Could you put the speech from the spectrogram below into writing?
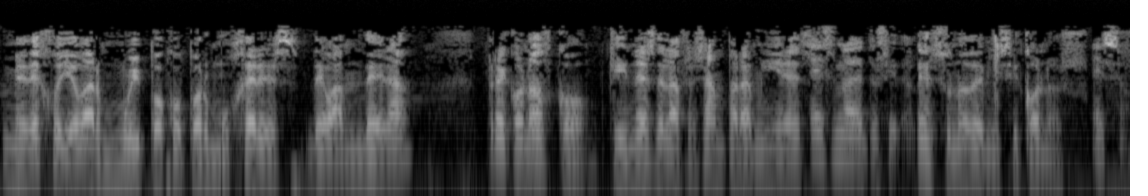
me dejo llevar muy poco por mujeres de bandera, reconozco que Inés de la Fresan para mí es... Es uno de tus ídolos. Es uno de mis iconos. Eso.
